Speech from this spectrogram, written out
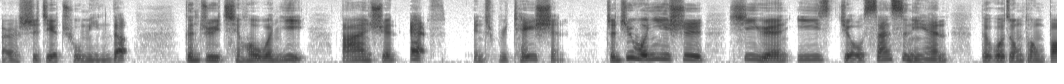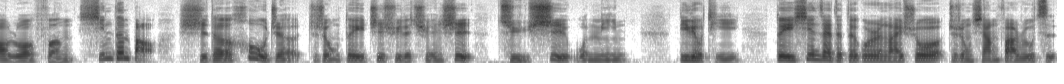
而世界出名的。根据前后文意，答案选 F。Interpretation。整句文意是：西元一九三四年，德国总统保罗·冯·辛登堡使得后者这种对秩序的诠释举世闻名。第六题，对现在的德国人来说，这种想法如此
